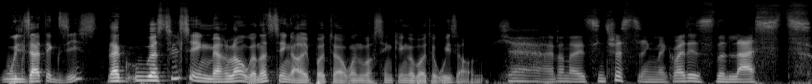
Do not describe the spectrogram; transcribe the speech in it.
will that exist like we're still saying merlin we're not saying harry potter when we're thinking about a wizard Yeah, I don't know. It's interesting. Like, what is the last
